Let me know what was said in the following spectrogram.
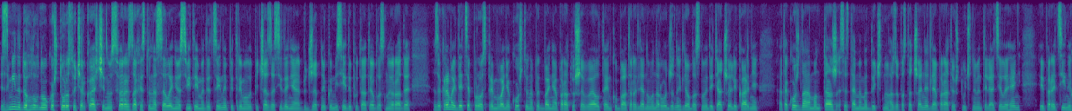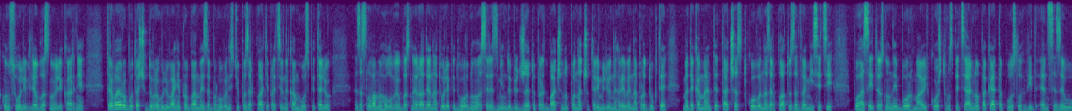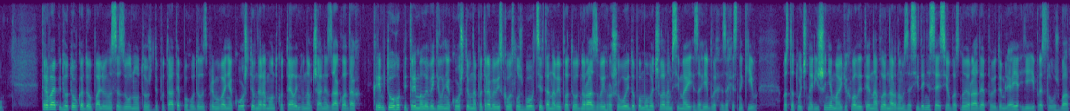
Зміни до головного кошторису Черкащини у сферах захисту населення, освіти і медицини підтримали під час засідання бюджетної комісії депутати обласної ради. Зокрема, йдеться про спрямування коштів на придбання апарату ШВЛ та інкубатора для новонароджених для обласної дитячої лікарні, а також на монтаж системи медичного газопостачання для апаратів штучної вентиляції легень і операційних консолів для обласної лікарні. Триває робота щодо врегулювання проблеми із заборгованістю по зарплаті працівникам госпіталю. За словами голови обласної ради Анатолія Підгорного, серед змін до бюджету передбачено понад 4 мільйони гривень на продукти, медикаменти та частково на зарплату за два місяці. Погасити основний борг мають коштом спеціального пакета послуг від НСЗУ. Триває підготовка до опалювального сезону, тож депутати погодили спрямування коштів на ремонт котелень у навчальних закладах. Крім того, підтримали виділення коштів на потреби військовослужбовців та на виплату одноразової грошової допомоги членам сімей загиблих захисників. Остаточне рішення мають ухвалити на пленарному засіданні сесії обласної ради, повідомляє її прес-служба.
